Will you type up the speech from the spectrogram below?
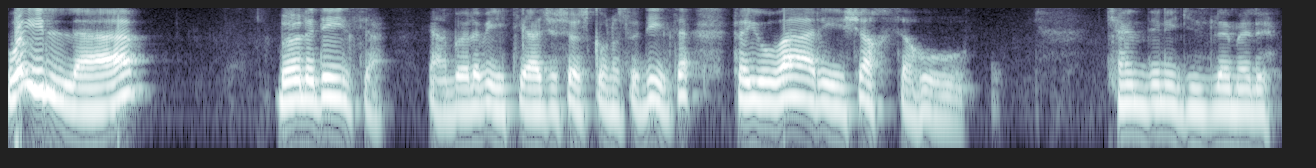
Ve illa böyle değilse, yani böyle bir ihtiyacı söz konusu değilse feyuvari şahsehu. Kendini gizlemeli.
